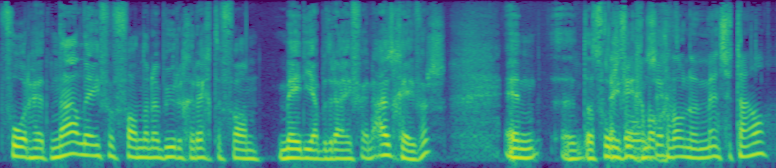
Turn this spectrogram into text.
voor het naleven van de naburige rechten van mediabedrijven en uitgevers. En uh, dat voorstel Even zegt... gewone mensentaal?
